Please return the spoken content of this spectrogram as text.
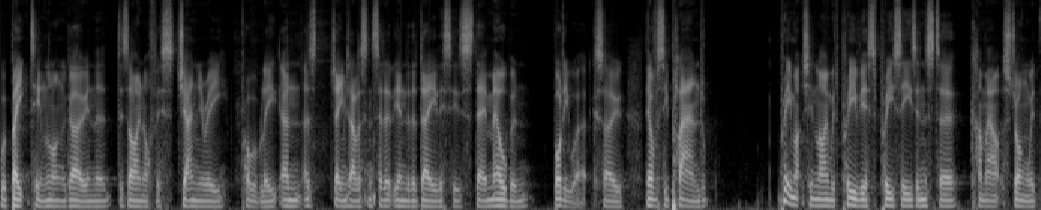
were baked in long ago in the design office January probably. And as James Allison said at the end of the day, this is their Melbourne bodywork. So they obviously planned pretty much in line with previous pre seasons to come out strong with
